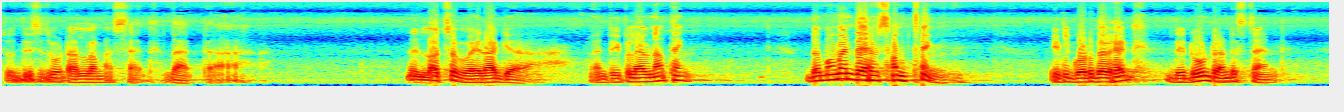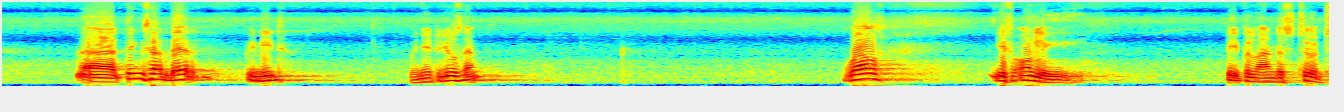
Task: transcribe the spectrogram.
So this is what Allama said, that uh, there's lots of vairagya when people have nothing. The moment they have something, it'll go to their head, they don't understand. Uh, things are there, we need, we need to use them. Well, if only people understood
